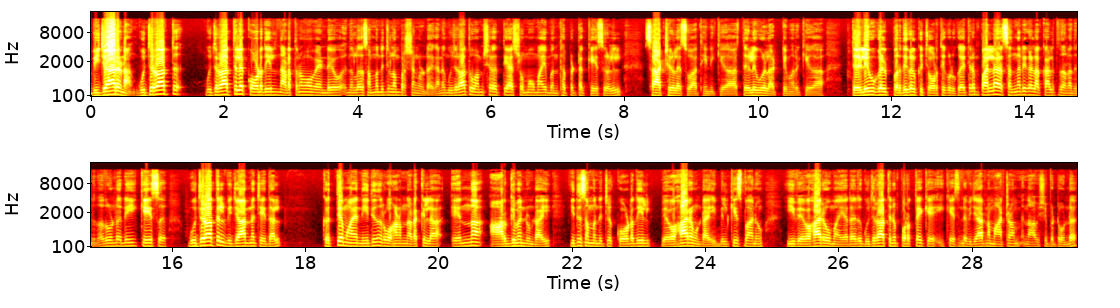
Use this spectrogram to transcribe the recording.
വിചാരണ ഗുജറാത്ത് ഗുജറാത്തിലെ കോടതിയിൽ നടത്തണമോ വേണ്ടയോ എന്നുള്ളത് സംബന്ധിച്ചുള്ള പ്രശ്നങ്ങളുണ്ടായി കാരണം ഗുജറാത്ത് വംശഹത്യാശ്രമവുമായി ബന്ധപ്പെട്ട കേസുകളിൽ സാക്ഷികളെ സ്വാധീനിക്കുക തെളിവുകൾ അട്ടിമറിക്കുക തെളിവുകൾ പ്രതികൾക്ക് ചോർത്തി കൊടുക്കുക ഇത്തരം പല സംഗതികൾ അക്കാലത്ത് നടന്നിരുന്നു. അതുകൊണ്ട് തന്നെ ഈ കേസ് ഗുജറാത്തിൽ വിചാരണ ചെയ്താൽ കൃത്യമായ നീതി നിർവഹണം നടക്കില്ല എന്ന ആർഗ്യുമെന്റ് ഉണ്ടായി. ഇത് സംബന്ധിച്ച് കോടതിയിൽ വ്യവഹാരമുണ്ടായി. ബിൽക്കീസ് ബാനു ഈ വ്യവഹാരവുമായി അതായത് ഗുജറാത്തിന് പുറത്തേക്ക് ഈ കേസിന്റെ വിചാരണ മാറ്റണം എന്നാവശ്യപ്പെട്ടുകൊണ്ട്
